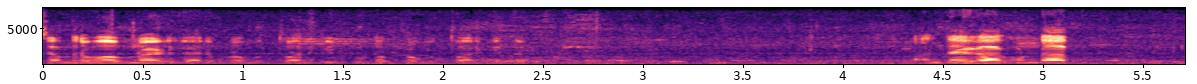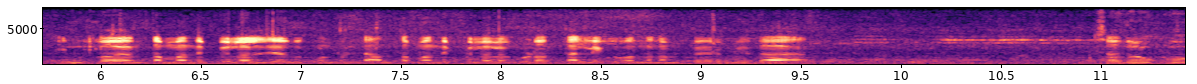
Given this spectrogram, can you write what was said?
చంద్రబాబు నాయుడు గారి ప్రభుత్వానికి కుటుంబ ప్రభుత్వానికి దక్కుతుంది అంతేకాకుండా ఇంట్లో ఎంతమంది పిల్లలు చదువుకుంటుంటే అంతమంది పిల్లలకు కూడా తల్లికి వందనం పేరు మీద చదువుకు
